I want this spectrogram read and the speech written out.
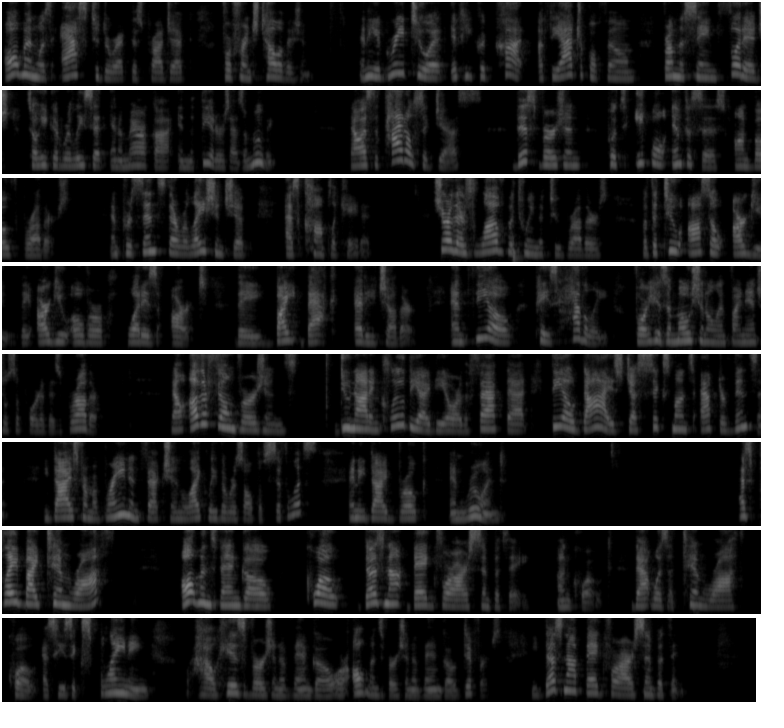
Altman was asked to direct this project for French television. And he agreed to it if he could cut a theatrical film from the same footage so he could release it in America in the theaters as a movie. Now, as the title suggests, this version puts equal emphasis on both brothers and presents their relationship as complicated. Sure, there's love between the two brothers, but the two also argue. They argue over what is art. They bite back at each other. And Theo pays heavily for his emotional and financial support of his brother. Now, other film versions do not include the idea or the fact that Theo dies just six months after Vincent. He dies from a brain infection, likely the result of syphilis, and he died broke and ruined. As played by Tim Roth, Altman's Van Gogh, quote, does not beg for our sympathy, unquote. That was a Tim Roth quote as he's explaining how his version of Van Gogh or Altman's version of Van Gogh differs. He does not beg for our sympathy.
